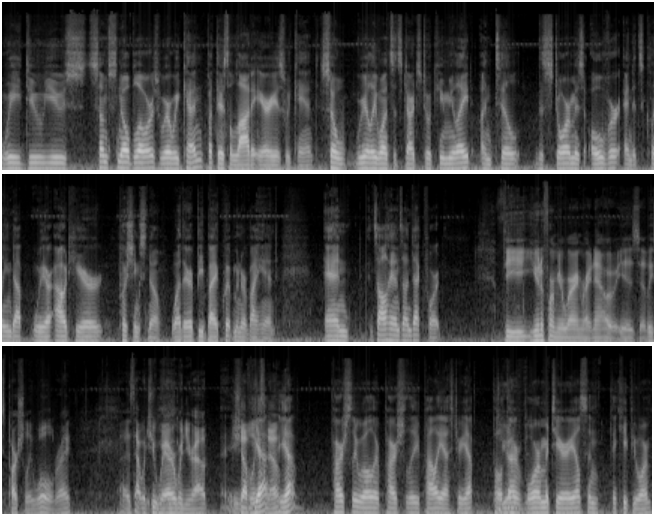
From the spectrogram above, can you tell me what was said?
We do use some snow blowers where we can, but there's a lot of areas we can't. So, really, once it starts to accumulate, until the storm is over and it's cleaned up, we are out here pushing snow, whether it be by equipment or by hand. And it's all hands on deck for it. The uniform you're wearing right now is at least partially wool, right? Uh, is that what you wear when you're out shoveling yeah, snow? Yep. Partially wool or partially polyester, yep. Both are warm materials and they keep you warm.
